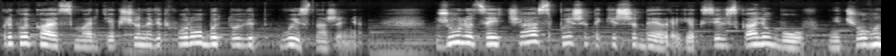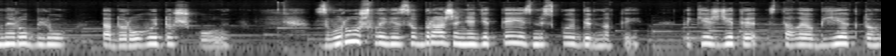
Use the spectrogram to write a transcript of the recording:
прикликають смерть, якщо не від хвороби, то від виснаження. Жуль у цей час пише такі шедеври, як Сільська любов, Нічого не роблю та дорогою до школи. Зворушливі зображення дітей з міської бідноти. Такі ж діти стали об'єктом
